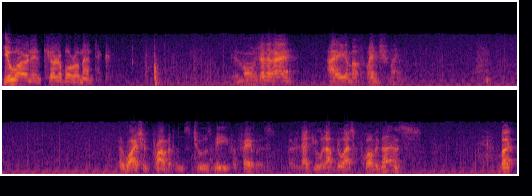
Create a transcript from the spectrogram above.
you are an incurable romantic. Mon general, I am a Frenchman. Why should Providence choose me for favors? Well, that you will have to ask Providence. But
